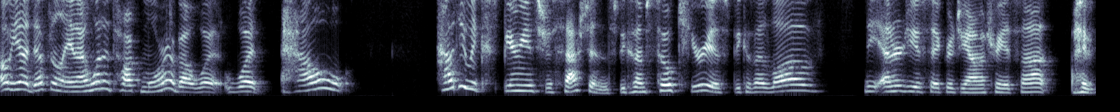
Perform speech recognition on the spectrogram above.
Oh yeah, definitely. And I want to talk more about what what how how do you experience your sessions? Because I'm so curious because I love the energy of sacred geometry. It's not I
